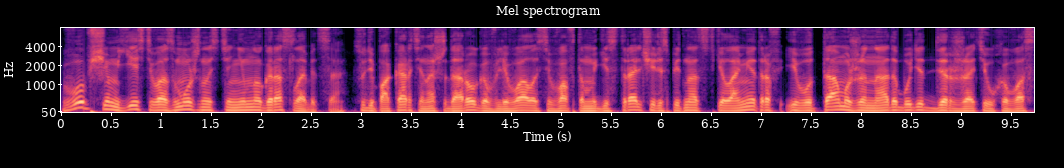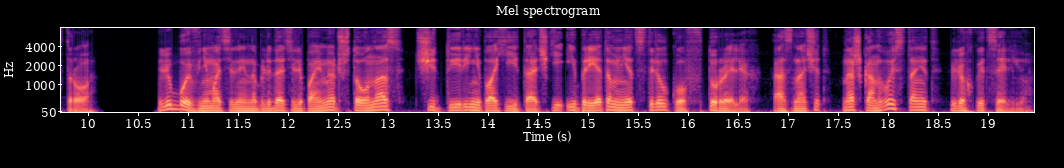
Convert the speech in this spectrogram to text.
В общем, есть возможность немного расслабиться. Судя по карте, наша дорога вливалась в автомагистраль через 15 километров, и вот там уже надо будет держать ухо востро. Любой внимательный наблюдатель поймет, что у нас четыре неплохие тачки, и при этом нет стрелков в турелях, а значит, наш конвой станет легкой целью.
